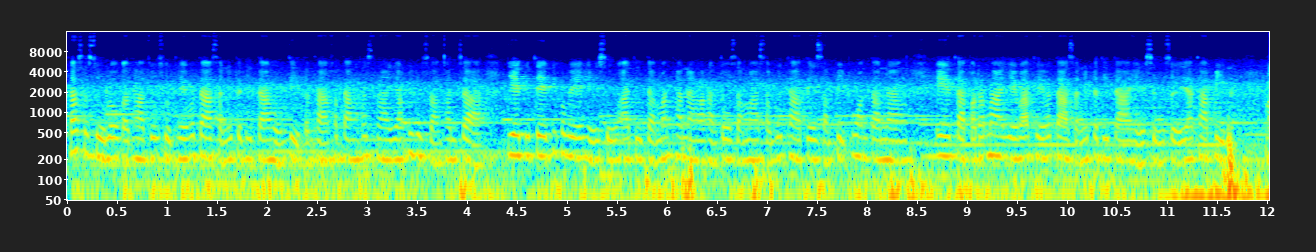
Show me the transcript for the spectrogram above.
ทัสสุโลกธาตุสุเทวตาสันนิปติตาหนติตถาคตังทัศนายาพิคุสังคัญจาเยปิเตพิโคเวเหสุอาติตามัทธานังอรหันโตสัมมาสัมพุทธาเตสัมปิพวันตานังเอตาปรมาเยวะเทวตาสันนิปติตาเหสุเสยยะทาปิไม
